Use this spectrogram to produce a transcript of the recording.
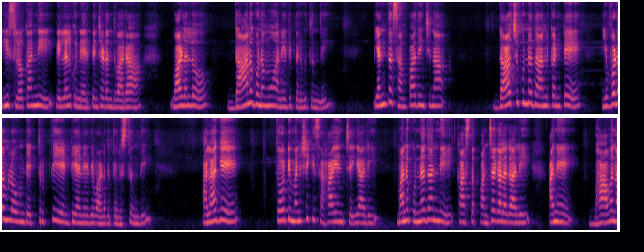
ఈ శ్లోకాన్ని పిల్లలకు నేర్పించడం ద్వారా వాళ్ళలో దాన గుణము అనేది పెరుగుతుంది. ఎంత సంపాదించినా దాచుకున్న దానికంటే ఇవ్వడంలో ఉండే తృప్తి ఏంటి అనేది వాళ్ళకి తెలుస్తుంది. అలాగే తోటి మనిషికి సహాయం చేయాలి మనకున్నదాన్ని కాస్త పంచగలగాలి అనే భావన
